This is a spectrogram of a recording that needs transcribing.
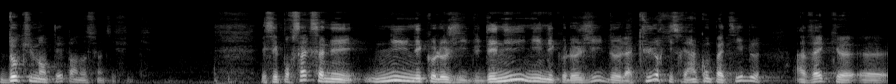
documentés par nos scientifiques. Et c'est pour ça que ça n'est ni une écologie du déni, ni une écologie de la cure qui serait incompatible avec euh, euh,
